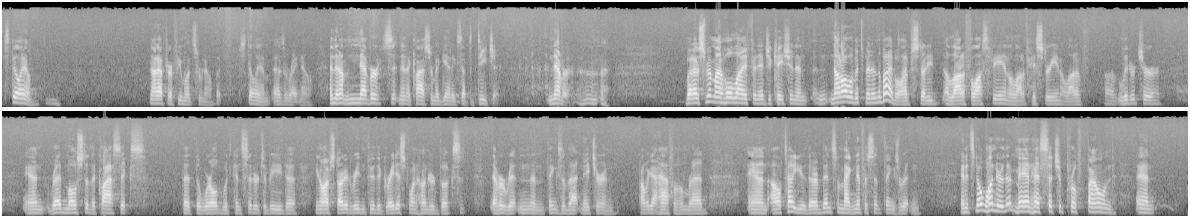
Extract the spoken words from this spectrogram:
Still am. Not after a few months from now, but still am as of right now. And then I'm never sitting in a classroom again except to teach it. Never. But I've spent my whole life in education, and not all of it's been in the Bible. I've studied a lot of philosophy and a lot of history and a lot of uh, literature and read most of the classics that the world would consider to be the, you know, I've started reading through the greatest 100 books ever written and things of that nature, and probably got half of them read. And I'll tell you, there have been some magnificent things written. And it's no wonder that man has such a profound and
